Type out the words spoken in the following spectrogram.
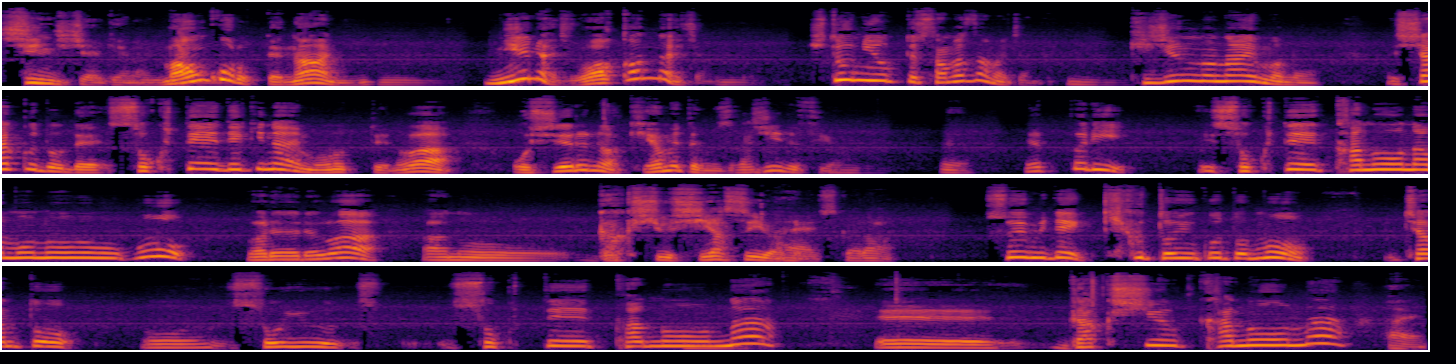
信じちゃいけない。真心って何？うん見えないじゃん。わかんないじゃん。うん人によって様々じゃん。うん基準のないもの、尺度で測定できないものっていうのは、教えるのは極めて難しいですよ。えやっぱり、測定可能なものを我々は、あの、学習しやすいわけですから、そういう意味で聞くということも、ちゃんと、おそういう測定可能な、えー学習可能なはい。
